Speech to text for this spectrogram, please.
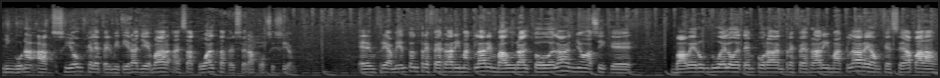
ninguna acción que le permitiera llevar a esa cuarta tercera posición. El enfriamiento entre Ferrari y McLaren va a durar todo el año, así que Va a haber un duelo de temporada entre Ferrari y McLaren, aunque sea para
